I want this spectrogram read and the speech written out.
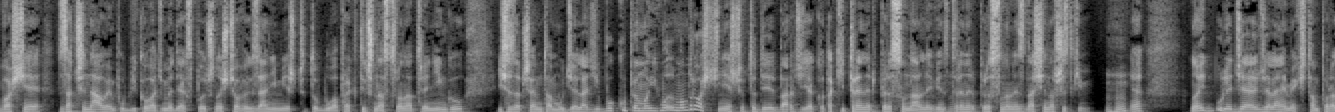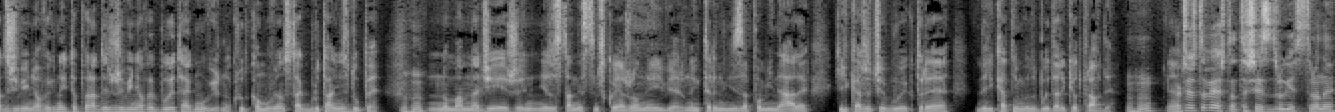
właśnie zaczynałem publikować w mediach społecznościowych, zanim jeszcze to była praktyczna strona treningu i się zacząłem tam udzielać i było kupę moich mądrości, nie? Jeszcze wtedy bardziej jako taki trener personalny, więc trener personalny zna się na wszystkim, mhm. nie? No i udzielałem jakichś tam porad żywieniowych, no i te porady żywieniowe były, tak jak mówisz, no krótko mówiąc, tak brutalnie z dupy. Mhm. No mam nadzieję, że nie zostanę z tym skojarzony i wiesz, no internet nie zapomina, ale kilka rzeczy były, które delikatnie mówiąc były dalekie od prawdy. Mhm. Chociaż to wiesz, no też jest z drugiej strony,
